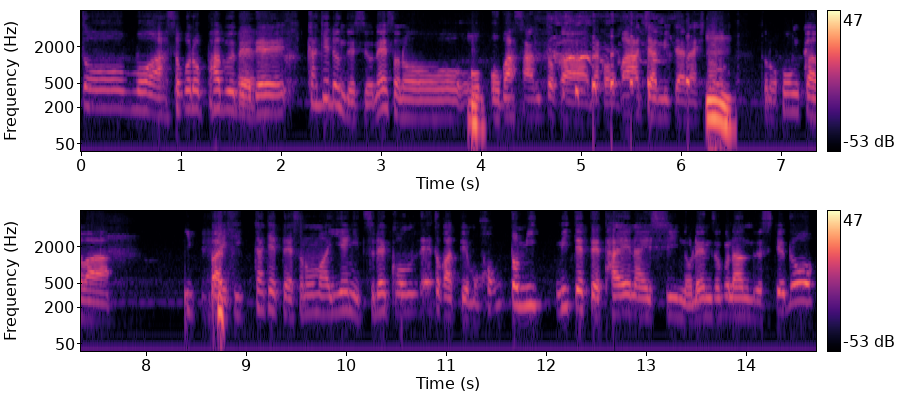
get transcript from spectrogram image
当、もうあそこのパブで、で、引っ掛けるんですよね、その、おおばさんとか、なんかおばあちゃんみたいな人、うん。その本家は、一杯引っ掛けて、そのまま家に連れ込んでとかっていう、もう本当見見てて絶えないシーンの連続なんですけど、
